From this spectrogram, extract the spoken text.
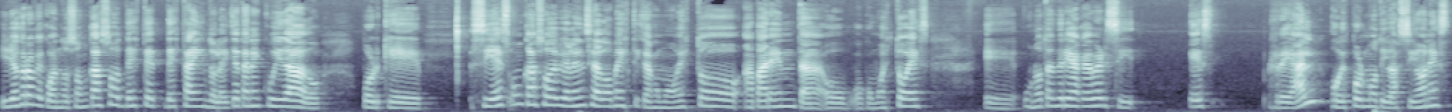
y yo creo que cuando son casos de, este, de esta índole hay que tener cuidado porque si es un caso de violencia doméstica como esto aparenta o, como esto es, eh, uno tendría que ver si es real o es por motivaciones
